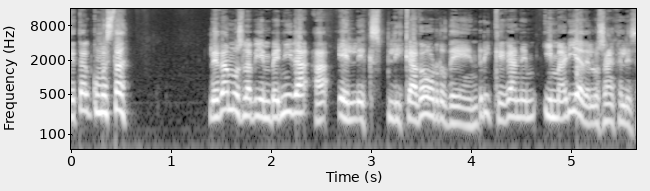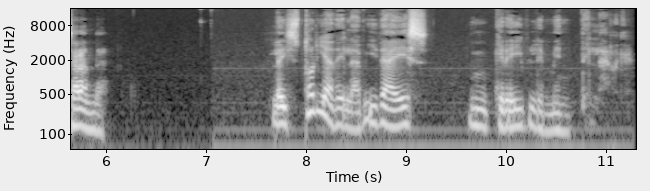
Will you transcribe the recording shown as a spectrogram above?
¿Qué tal? ¿Cómo está? Le damos la bienvenida a El explicador de Enrique Ganem y María de Los Ángeles Aranda. La historia de la vida es increíblemente larga.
